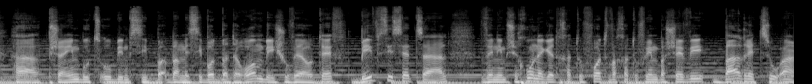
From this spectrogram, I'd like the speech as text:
הפשעים בוצעו במסיב... במסיבות בדרום, ביישובי העוטף, בבסיסי צה"ל, ונמשכו נגד חטופות וחטופים בשבי ברצועה.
